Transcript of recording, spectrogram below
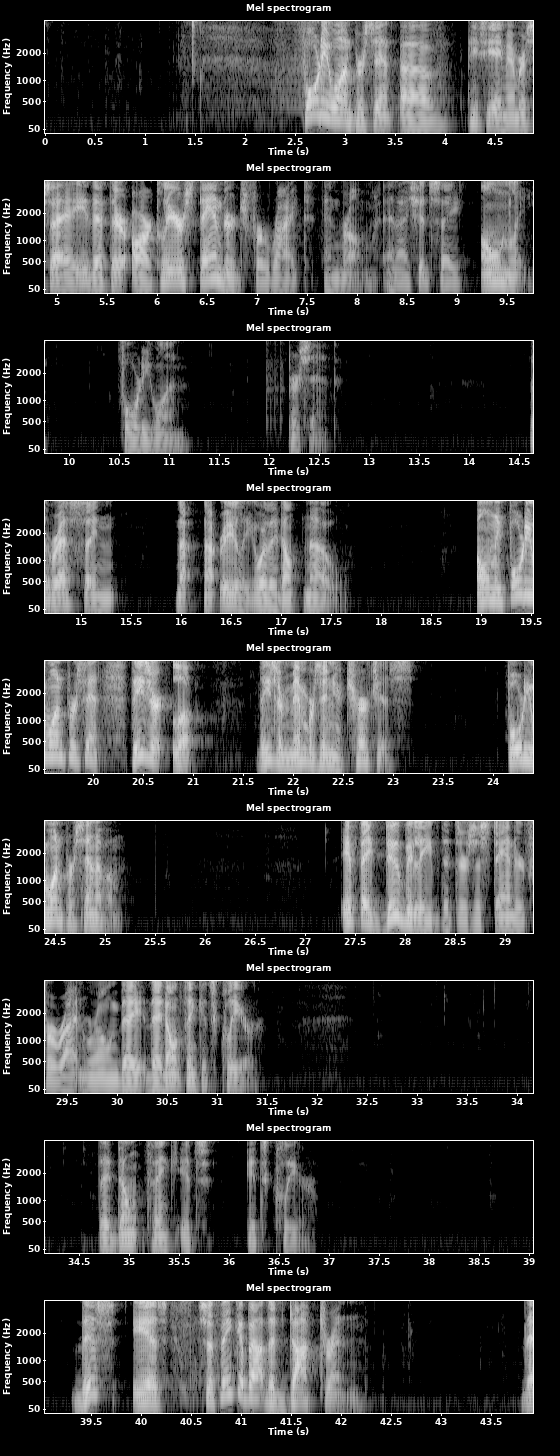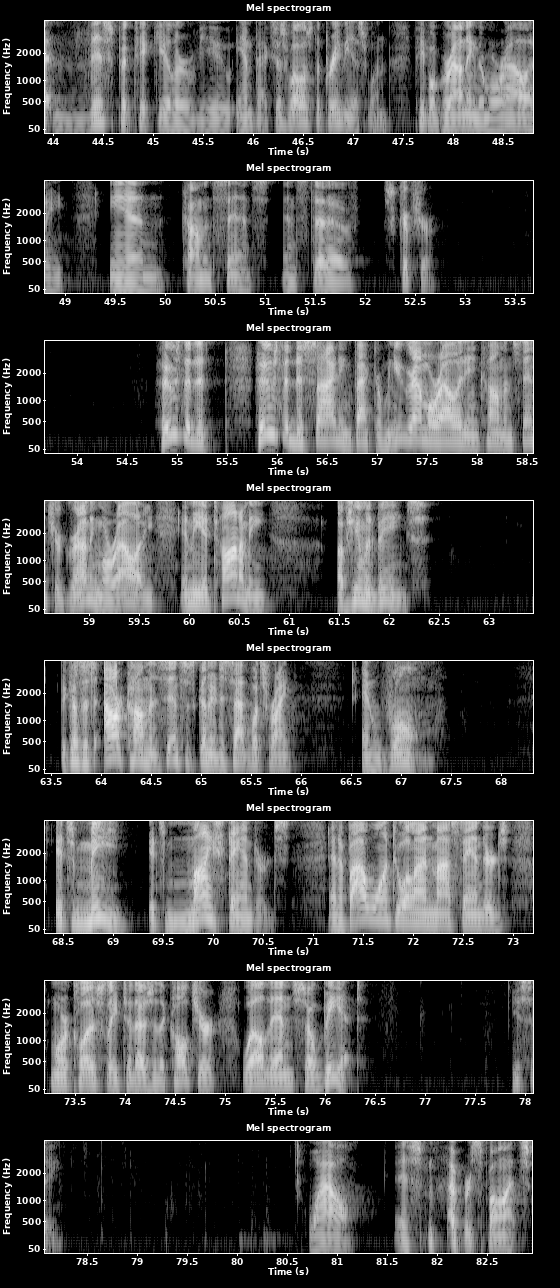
41% of PCA members say that there are clear standards for right and wrong, and I should say only 41%. The rest say not, not really, or they don't know. Only 41%. These are, look, these are members in your churches. 41% of them. If they do believe that there's a standard for right and wrong, they, they don't think it's clear. They don't think it's, it's clear. This is, so think about the doctrine that this particular view impacts, as well as the previous one. People grounding their morality in common sense instead of Scripture. Who's the, de- who's the deciding factor? When you ground morality in common sense, you're grounding morality in the autonomy of human beings. Because it's our common sense that's going to decide what's right and wrong. It's me, it's my standards. And if I want to align my standards more closely to those of the culture, well, then so be it. You see. Wow, is my response.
